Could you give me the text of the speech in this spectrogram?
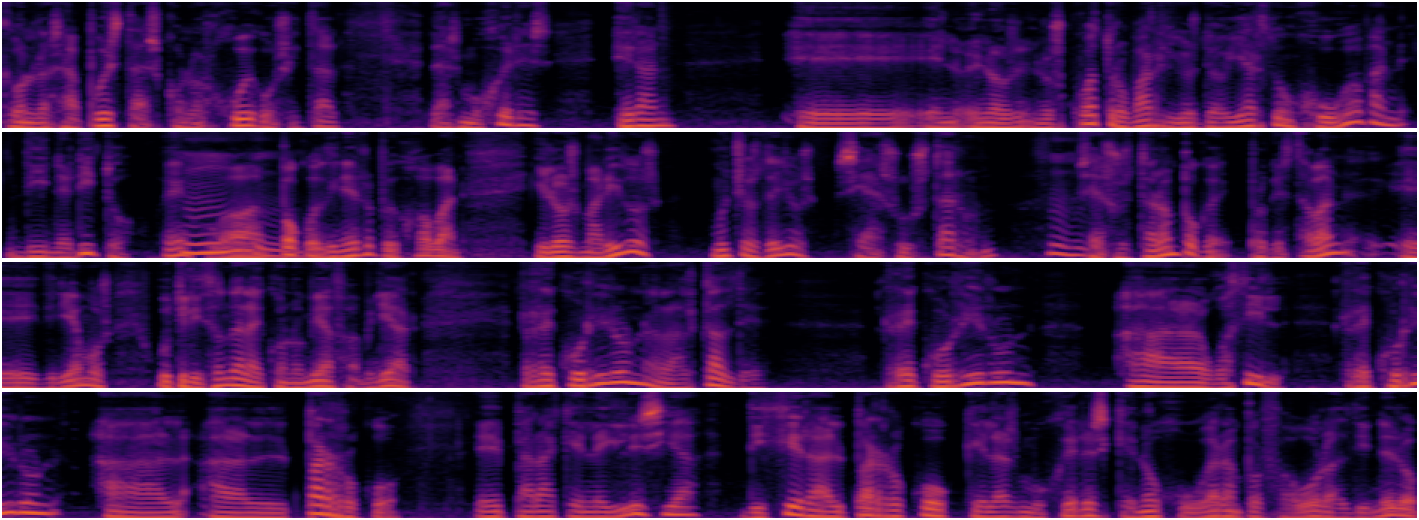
con las apuestas, con los juegos y tal, las mujeres eran eh, en, los, cuatro barrios de Oyarzun jugaban dinerito, ¿eh? jugaban mm. poco dinero, pero jugaban. Y los maridos, muchos de ellos, se asustaron, se asustaron porque, porque estaban, eh, diríamos, utilizando la economía familiar. Recurrieron al alcalde, recurrieron al alguacil, recurrieron al, al párroco, eh, para que en la iglesia dijera al párroco que las mujeres que no jugaran por favor al dinero,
